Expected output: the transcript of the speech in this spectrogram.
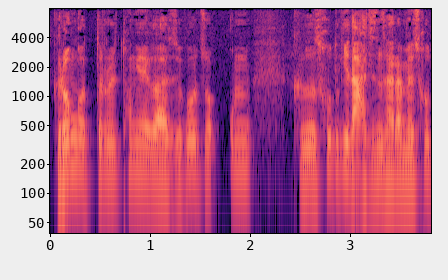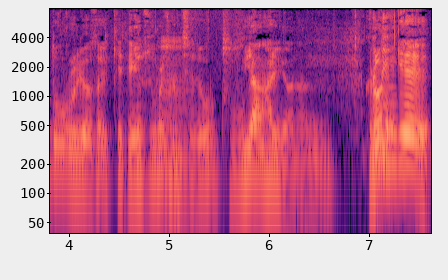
그런 것들을 통해 가지고 조금 그 소득이 낮은 사람의 소득을 올려서 이렇게 내수를 전체적으로 부양하려는 그런 음. 음. 게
